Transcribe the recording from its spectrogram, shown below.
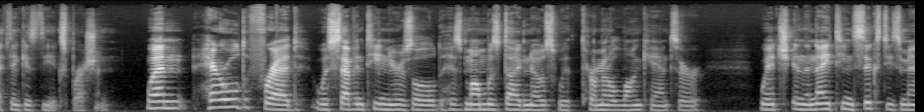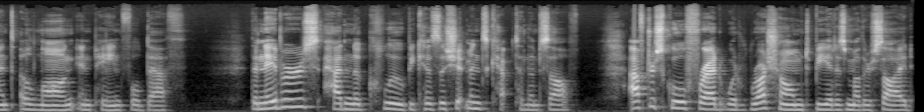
I think is the expression. When Harold Fred was 17 years old, his mom was diagnosed with terminal lung cancer, which in the 1960s meant a long and painful death. The neighbors hadn't a clue because the Shipmans kept to themselves. After school, Fred would rush home to be at his mother's side,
